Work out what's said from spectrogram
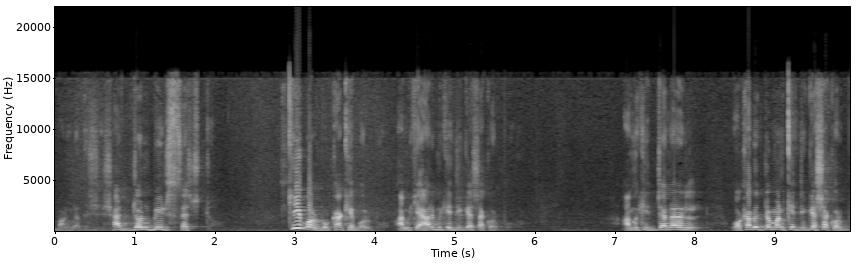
বাংলাদেশে সাতজন বীর শ্রেষ্ঠ। কি বলব, কাকে বলব? আমি কি আর্মিকে জিজ্ঞাসা করব? আমি কি জেনারেল ওয়াকারুজ্জামানকে জিজ্ঞাসা করব?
